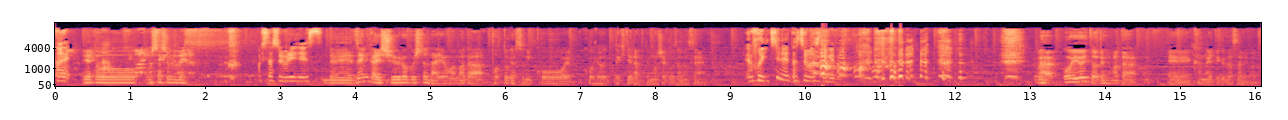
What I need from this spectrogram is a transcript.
はい、えっ、と、お久しぶりです。お久しぶりです。で、前回収録した内容がまだポッドキャストに公公表できてなくて申し訳ございません。え、もう1年経ちましたけど。まあ、おいおいとね、また、えー考えてくださればと。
